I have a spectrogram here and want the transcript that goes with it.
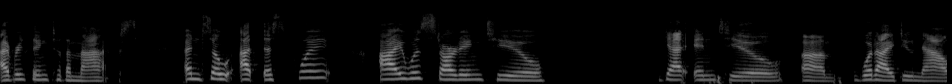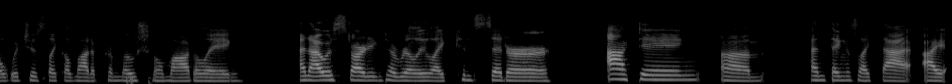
everything to the max. And so at this point, I was starting to get into um what I do now, which is like a lot of promotional modeling. And I was starting to really like consider acting um and things like that. I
